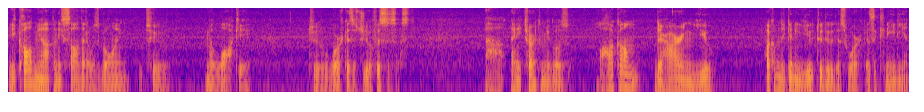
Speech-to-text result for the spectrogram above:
He called me up and he saw that I was going to Milwaukee to work as a geophysicist. Uh, and he turned to me and goes how come they're hiring you? How come they're getting you to do this work as a Canadian?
